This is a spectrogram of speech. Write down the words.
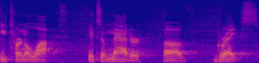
eternal life. It's a matter of grace.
